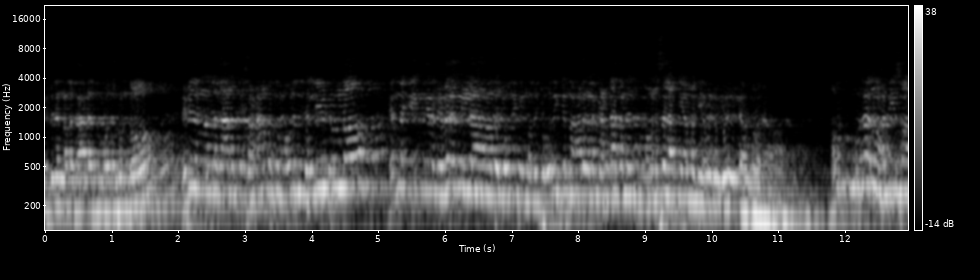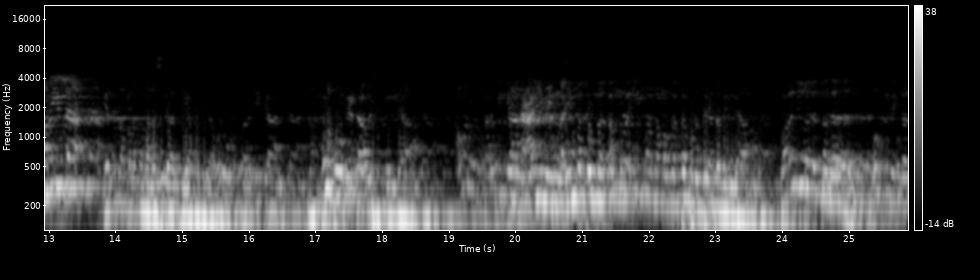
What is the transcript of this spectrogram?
നബിതങ്ങളുടെ കാലത്ത് മൗലതുണ്ടോ നബിതങ്ങളുടെ കാലത്ത് സഹാബത്ത് മൗലത് ചൊല്ലിയിട്ടുണ്ടോ എന്നൊക്കെ ഇങ്ങനെ വിവരമില്ലാതെ ചോദിക്കും. അത് ചോദിക്കുന്ന ആളുകളെ കണ്ടാൽ തന്നെ മനസ്സിലാക്കിയാൽ മതി അവർ വിവരമില്ലാത്തവരാണ് അവർക്ക് ഖുർആാനോ ഹദീസോ അറിയില്ല. എന്ന് നമ്മളൊന്ന് മനസ്സിലാക്കിയാൽ മതി. അവരോട് തർക്കിക്കാൻ നമ്മൾ പോകേണ്ട ആവശ്യമില്ല. അവരോട് തർക്കിക്കാൻ ആലിമീങ്ങൾ അയിമ്പത്തുണ്ട് നമ്മുടെ ഈമാൻ നമ്മൾ നഷ്ടപ്പെടുത്തേണ്ടതില്ല. പറഞ്ഞു വരുന്നത് നോക്ക് നിങ്ങൾ.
